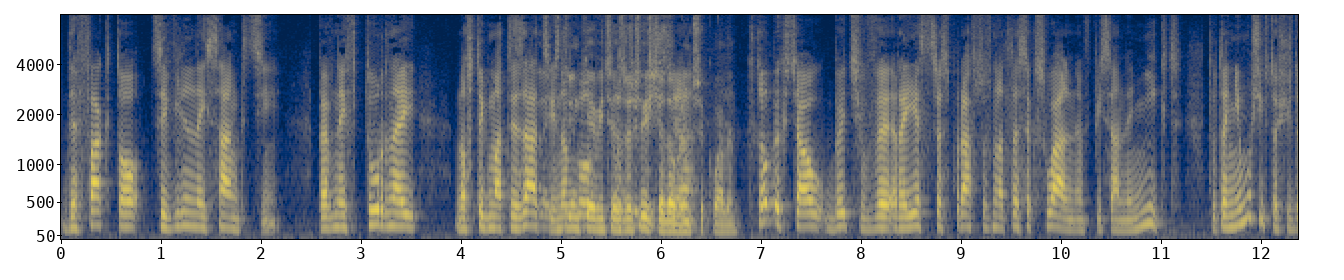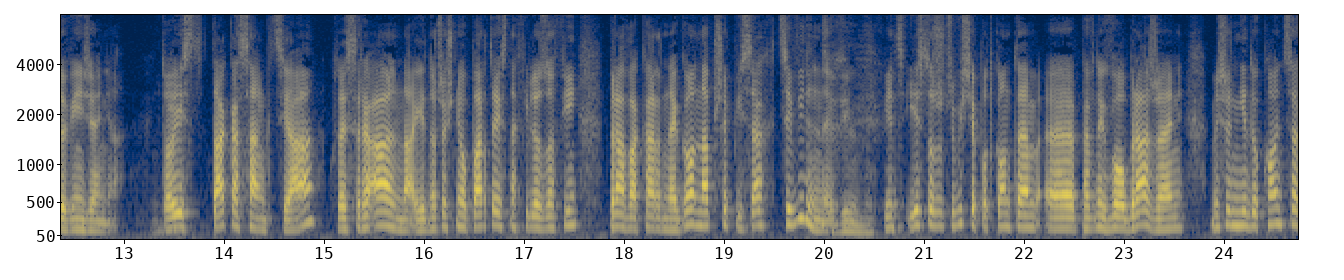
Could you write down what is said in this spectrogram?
de facto cywilnej sankcji, pewnej wtórnej no, stygmatyzacji. No, Strymkiewicz jest rzeczywiście dobrym przykładem. Kto by chciał być w rejestrze sprawców na tle seksualnym wpisany? Nikt. Tutaj nie musi ktoś iść do więzienia. To jest taka sankcja, która jest realna, a jednocześnie oparta jest na filozofii prawa karnego, na przepisach cywilnych. cywilnych. Więc jest to rzeczywiście pod kątem e, pewnych wyobrażeń. Myślę, że nie do końca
